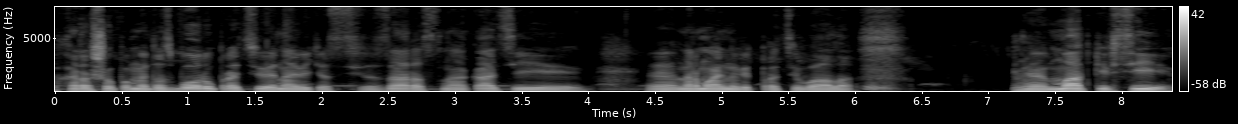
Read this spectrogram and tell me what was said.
хорошо по медозбору працює. Навіть ось зараз на акації нормально відпрацювала. Е, Матки всі,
